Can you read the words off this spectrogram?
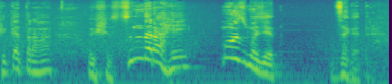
शिकत राहा. आयुष्य सुंदर आहे. मौज मजेत जगत राहा.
